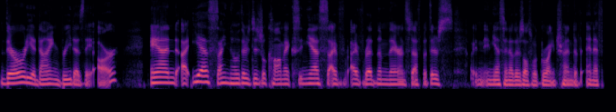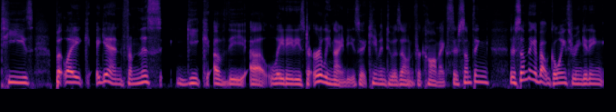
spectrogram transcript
they're already a dying breed as they are. And uh, yes, I know there's digital comics, and yes, I've I've read them there and stuff. But there's and, and yes, I know there's also a growing trend of NFTs. But like again, from this geek of the uh, late '80s to early '90s that came into his own for comics, there's something there's something about going through and getting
